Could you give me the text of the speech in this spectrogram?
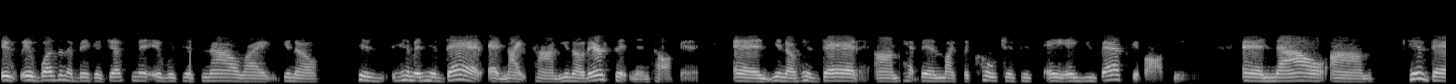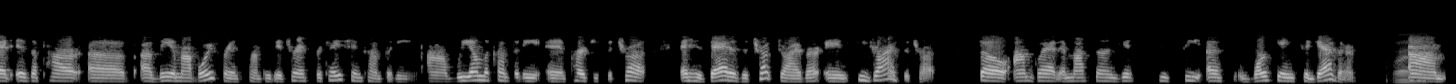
it it wasn't a big adjustment. It was just now like you know his him and his dad at nighttime. You know they're sitting and talking and, you know, his dad um, had been like the coach of his AAU basketball team. And now um, his dad is a part of uh, being my boyfriend's company, the transportation company. Um, we own the company and purchased the truck. And his dad is a truck driver and he drives the truck. So I'm glad that my son gets to see us working together. Right, um,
